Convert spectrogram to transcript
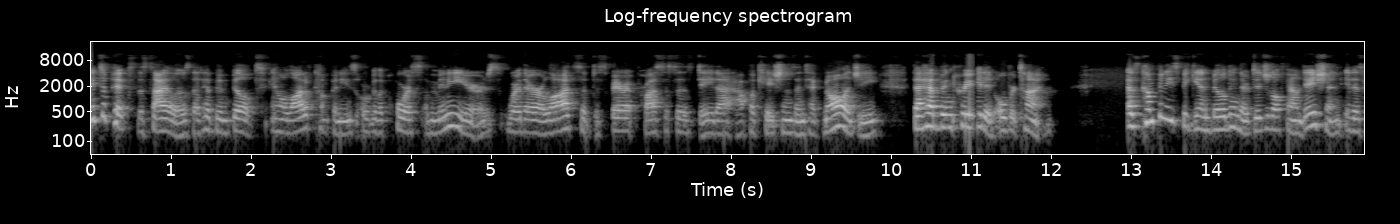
It depicts the silos that have been built in a lot of companies over the course of many years, where there are lots of disparate processes, data, applications, and technology that have been created over time. As companies begin building their digital foundation, it is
